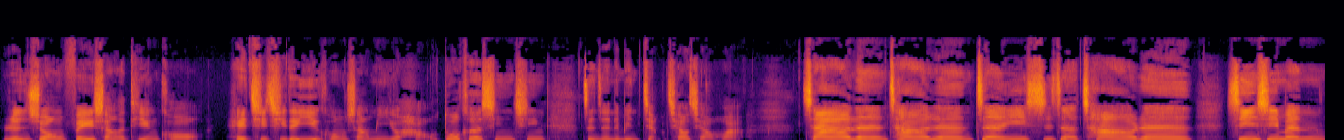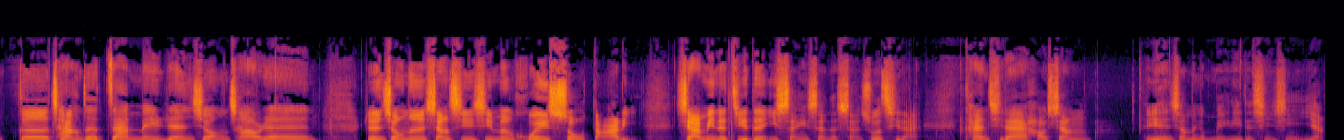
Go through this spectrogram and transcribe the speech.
仁雄飞上了天空。黑漆漆的夜空上面有好多颗星星，正在那边讲悄悄话。超人，超人，正义使者，超人，星星们歌唱着赞美仁雄超人。仁雄呢，向星星们挥手打理。下面的街灯一闪一闪的闪烁起来，看起来好像也很像那个美丽的星星一样。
